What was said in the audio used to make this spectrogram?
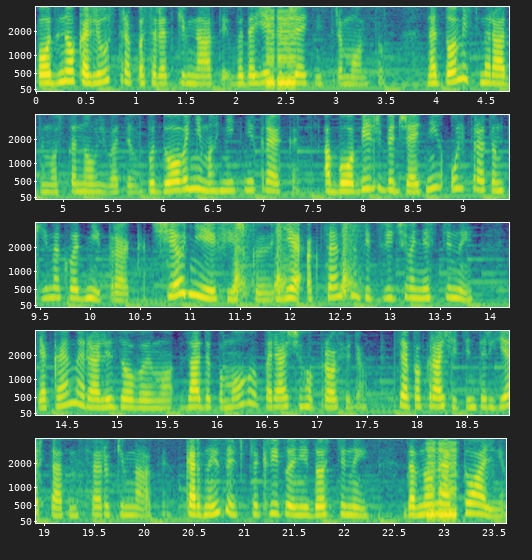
Поодинока люстра посеред кімнати видає бюджетність ремонту. Натомість ми радимо встановлювати вбудовані магнітні треки або більш бюджетні ультратонкі накладні треки. Ще однією фішкою є акцентне підсвічування стіни, яке ми реалізовуємо за допомогою парящого профілю. Це покращить інтер'єр та атмосферу кімнати. Карнизи, прикріплені до стіни, давно не актуальні.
